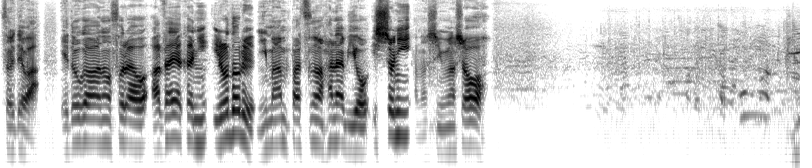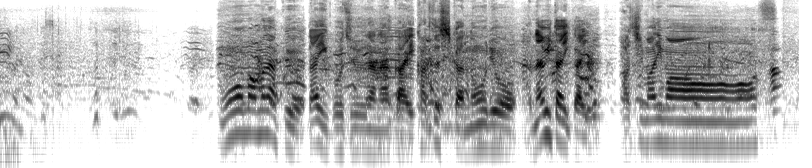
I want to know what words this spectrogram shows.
それでは江戸川の空を鮮やかに彩る2万発の花火を一緒に楽しみましょう。もう間もなく第57回葛飾納涼花火大会始まります。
